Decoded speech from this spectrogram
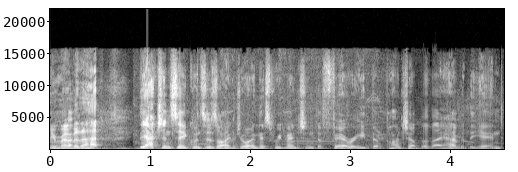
remember that? The action sequences I enjoy in this, we mentioned the ferry, the punch up that they have at the end.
